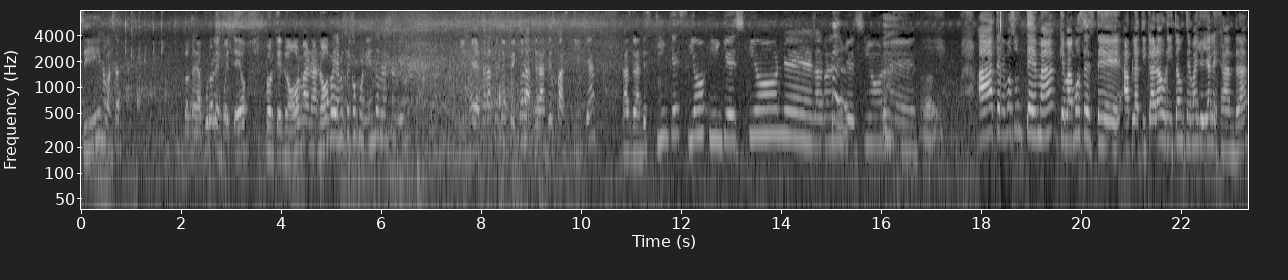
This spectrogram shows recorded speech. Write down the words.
Sí, nomás. Lo traía puro lengüeteo. Porque no, hermana, no, pero ya me estoy componiendo, gracias a Dios. Mija, ya están haciendo efecto las grandes pastillas. Las grandes inyección, inyecciones, las grandes inyecciones. Ah, tenemos un tema que vamos este, a platicar ahorita, un tema yo y Alejandra.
